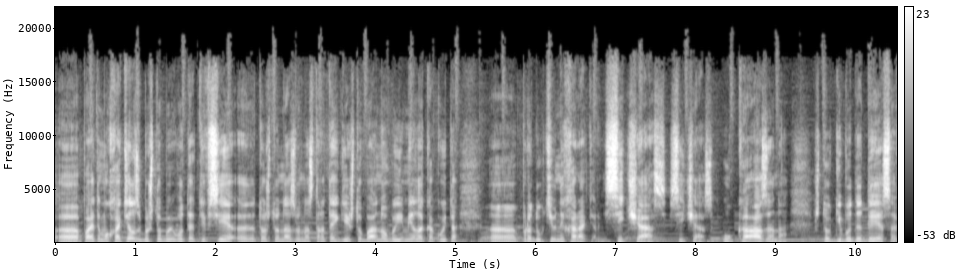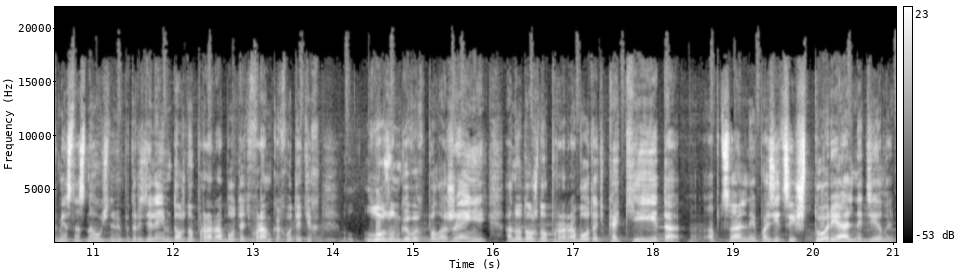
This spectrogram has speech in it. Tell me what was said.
Э, поэтому хотелось бы, чтобы вот эти все, э, то, что названо стратегией, чтобы оно бы имело какой-то э, продуктивный характер. Сейчас, сейчас указано, что ГИБДД совместно с научными подразделениями должно проработать в рамках вот этих лозунговых положений, оно должно проработать какие-то опциальные позиции, что реально делаем.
